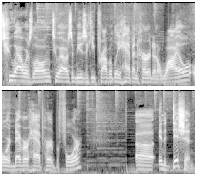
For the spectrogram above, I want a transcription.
two hours long, two hours of music you probably haven't heard in a while or never have heard before. Uh, in addition,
